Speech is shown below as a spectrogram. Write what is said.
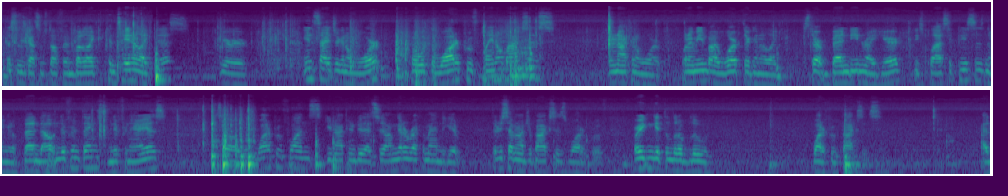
This one's got some stuff in, but like a container like this, your insides are gonna warp but with the waterproof Plano boxes, they're not going to warp. What I mean by warp, they're going to like start bending right here, these plastic pieces, and they're going to bend out in different things, in different areas. So with waterproof ones, you're not going to do that. So I'm going to recommend to get 3700 boxes waterproof. Or you can get the little blue waterproof boxes. I,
